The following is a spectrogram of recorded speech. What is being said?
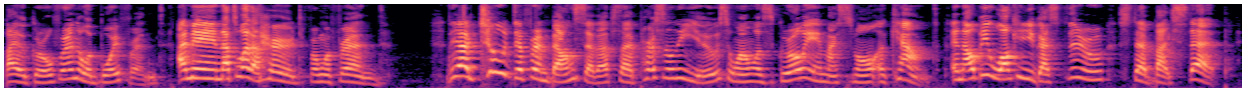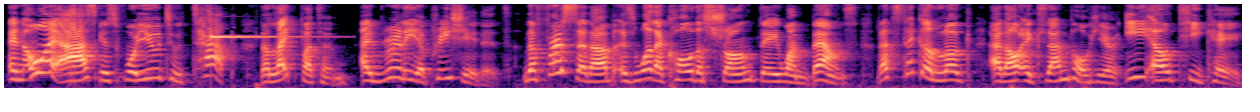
by a girlfriend or a boyfriend. I mean, that's what I heard from a friend. There are two different bounce setups I personally use. I was growing my small account, and I'll be walking you guys through step by step. And all I ask is for you to tap the like button. I really appreciate it. The first setup is what I call the strong day one bounce. Let's take a look at our example here, ELTK.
